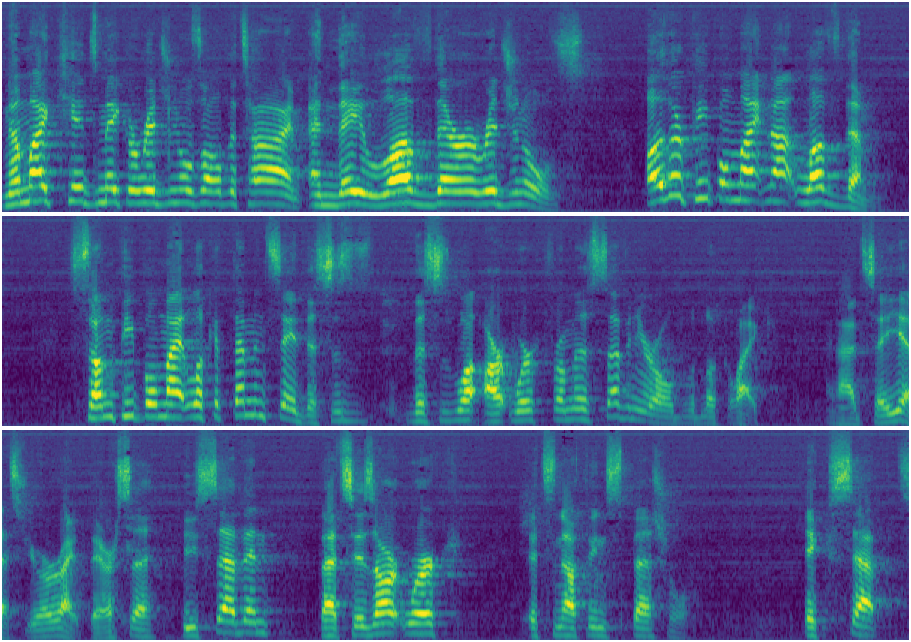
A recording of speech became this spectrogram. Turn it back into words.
Now, my kids make originals all the time, and they love their originals. Other people might not love them. Some people might look at them and say, This is, this is what artwork from a seven year old would look like. And I'd say, Yes, you're right. There's a, he's seven. That's his artwork. It's nothing special, except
